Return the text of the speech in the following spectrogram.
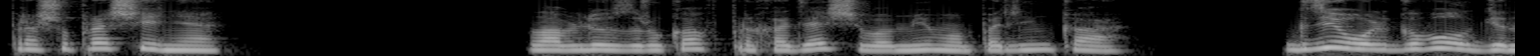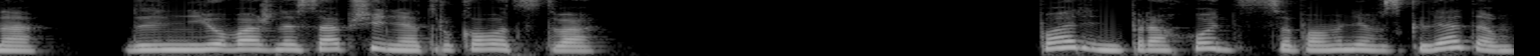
«Прошу прощения». Ловлю за рукав проходящего мимо паренька. «Где Ольга Волгина? Для нее важное сообщение от руководства». Парень проходится по мне взглядом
